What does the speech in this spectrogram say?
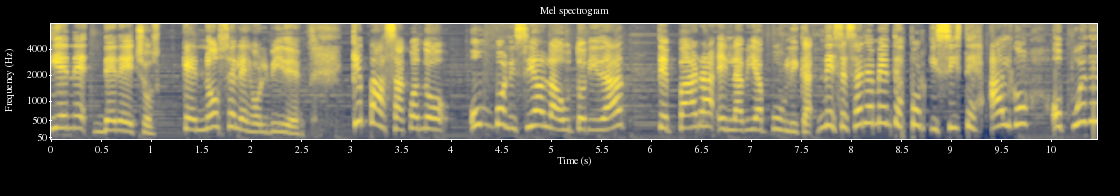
tiene derechos, que no se les olvide. ¿Qué pasa cuando un policía o la autoridad te para en la vía pública? ¿Necesariamente es porque hiciste algo o puede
